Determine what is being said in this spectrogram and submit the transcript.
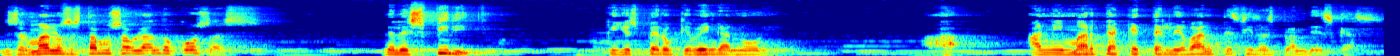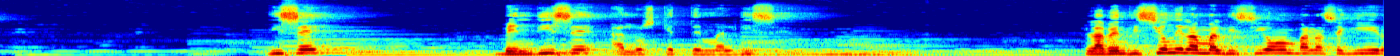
Mis hermanos, estamos hablando cosas del Espíritu que yo espero que vengan hoy a animarte a que te levantes y resplandezcas. Dice, bendice a los que te maldicen. La bendición y la maldición van a seguir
